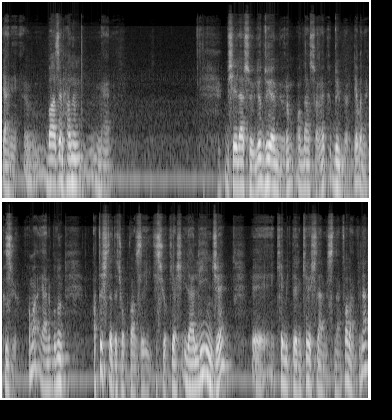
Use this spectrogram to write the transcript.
Yani e, bazen hanım yani bir şeyler söylüyor duyamıyorum. Ondan sonra duymuyorum diye bana kızıyor. Ama yani bunun atışla da çok fazla ilgisi yok. Yaş ilerleyince e, kemiklerin kireçlenmesinden falan filan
